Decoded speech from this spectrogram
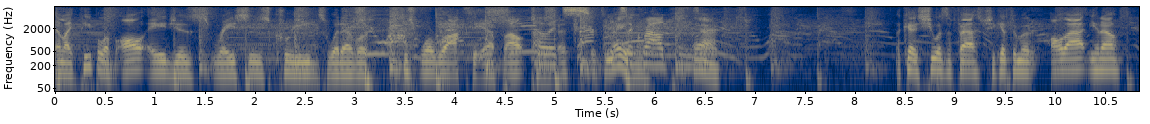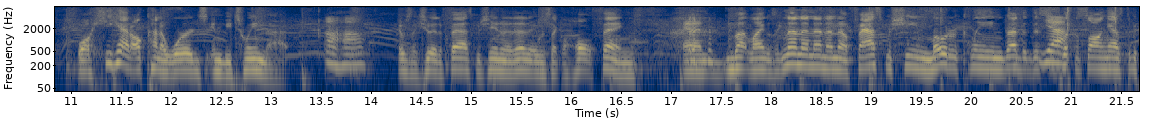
and like people of all ages, races, creeds, whatever, just will rock the f out to Oh, it. it's it's, amazing. a crowd pleaser. Yeah. Okay, she was a fast. She kept him all that, you know. Well, he had all kind of words in between that. Uh huh. It was like she had a fast machine, and then it was like a whole thing. And Mutt Lange was like, no, no, no, no, no, fast machine, motor clean. This Yeah. is what the song has to be,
